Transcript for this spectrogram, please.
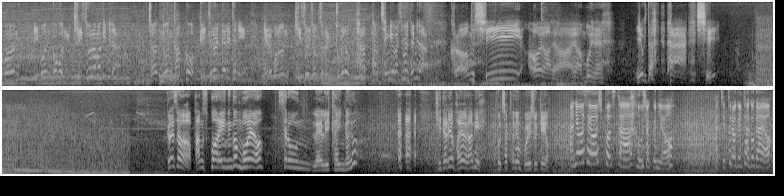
여러분, 이번 곡은 기술 음악입니다. 전 눈 감고 비트를 때릴 테니 여러분은 기술 점수를 두 배로 팍팍 챙겨가시면 됩니다. 그럼 시, 어야, 아야, 안 보이네. 여기 있다. 하, 시. 그래서 방수포 아래 있는 건 뭐예요? 새로운 렐리카인가요? 기다려 봐요, 라미. 도착하면 보여줄게요. 안녕하세요, 슈퍼스타 오셨군요. 같이 트럭을 타고 가요.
